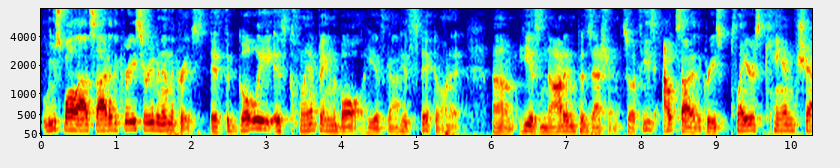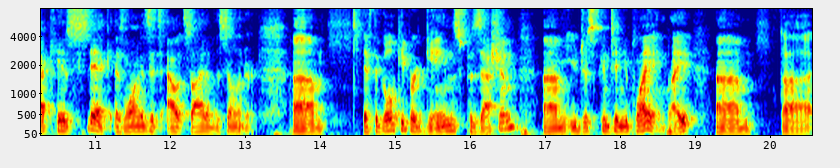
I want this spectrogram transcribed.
loose ball outside of the crease or even in the crease. If the goalie is clamping the ball, he has got his stick on it. Um, he is not in possession. So if he's outside of the crease, players can check his stick as long as it's outside of the cylinder. Um, if the goalkeeper gains possession, um, you just continue playing, right? Um, uh,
